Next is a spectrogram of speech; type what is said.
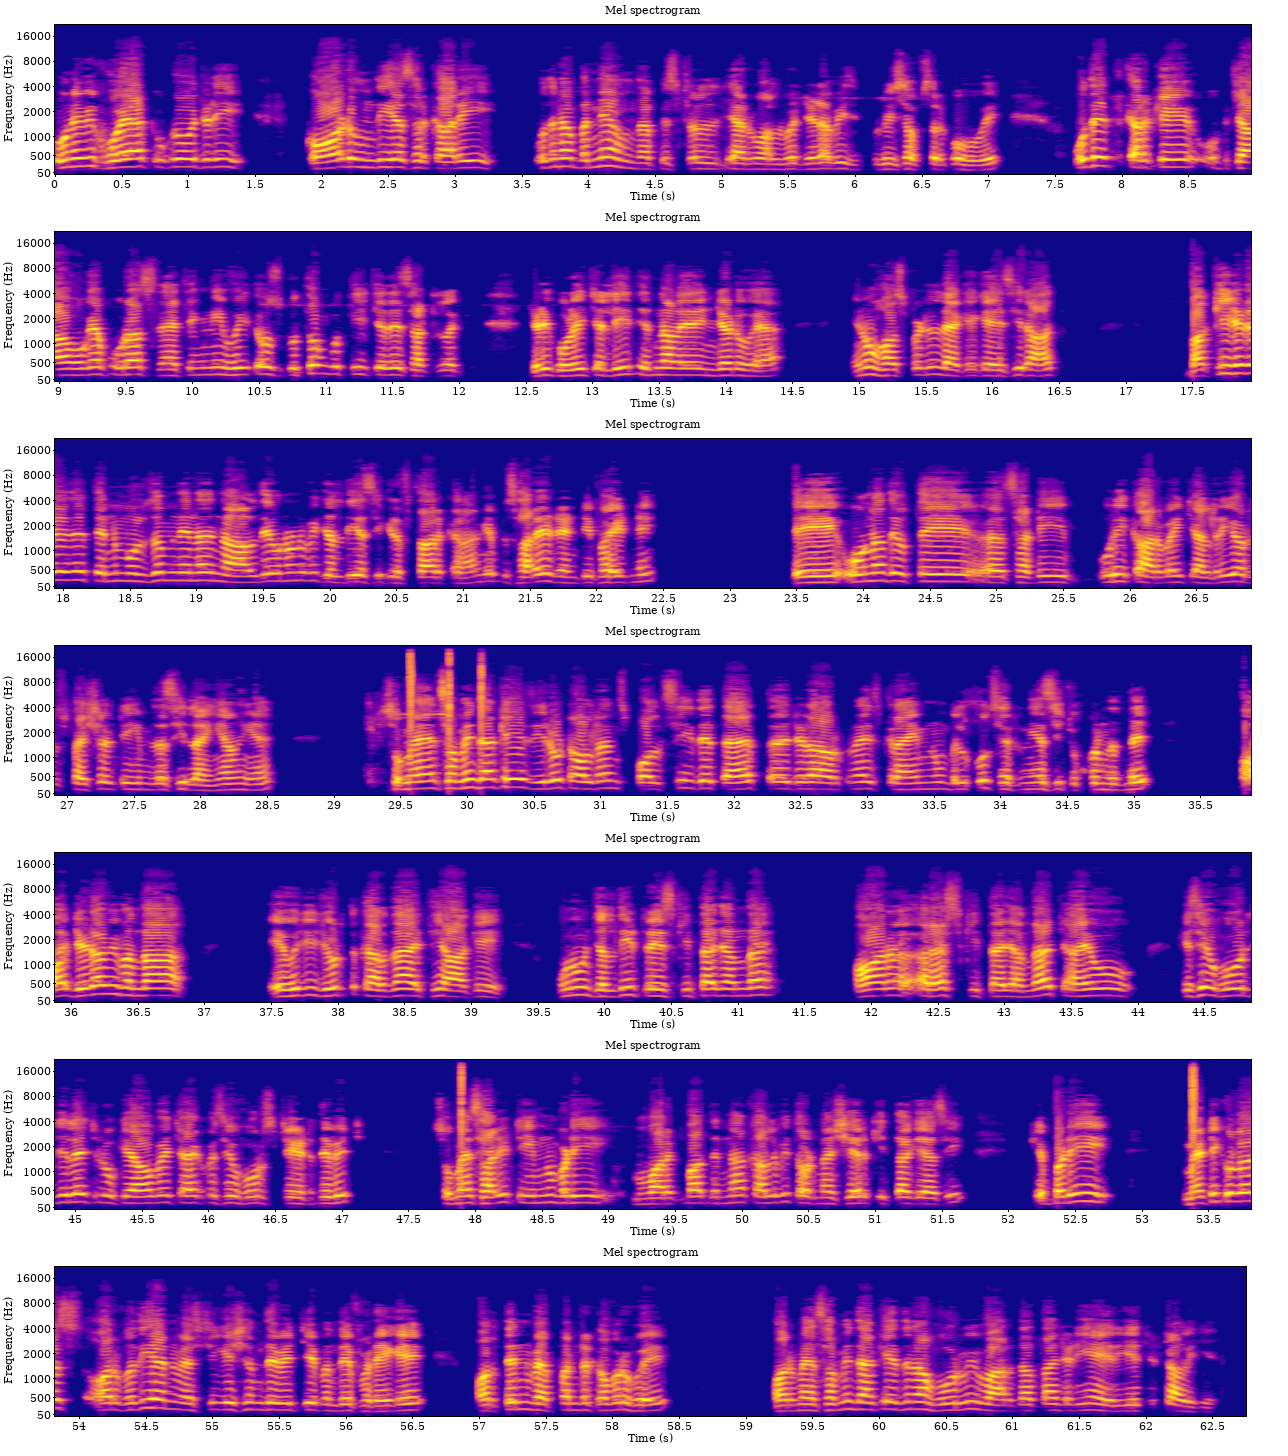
ਉਹਨੇ ਵੀ ਖੋਇਆ ਕਿਉਂਕਿ ਉਹ ਜਿਹੜੀ ਕਾਰਡ ਹੁੰਦੀ ਹੈ ਸਰਕਾਰੀ, ਉਹਦੇ ਨਾਲ ਬੰਨਿਆ ਹੁੰਦਾ ਪਿਸਟਲ ਜਾਂ ਰਿਵਾਲਵਰ ਜਿਹੜਾ ਵੀ ਪੁਲਿਸ ਅਫਸਰ ਕੋ ਹੋਵੇ, ਉਹਦੇ ਕਰਕੇ ਉਹ ਬਚਾਅ ਹੋ ਗਿਆ, ਪੂਰਾ ਸਨੈਚਿੰਗ ਨਹੀਂ ਹੋਈ ਤੇ ਉਸ ਗੁੱਥਮ ਗੁੱਥੀ ਚ ਇਹਦੇ ਸੱਟ ਲੱਗ, ਜਿਹੜੀ ਗੋਲੀ ਚੱਲੀ ਜਿਸ ਨਾਲ ਇਹ ਇੰਜਰਡ ਹੋਇਆ। ਇਹਨੂੰ ਹਸਪੀਟਲ ਲੈ ਕੇ ਗਏ ਸੀ ਰਾਤ। ਬਾਕੀ ਜਿਹੜੇ ਇਹਦੇ ਤਿੰਨ ਮੁਲਜ਼ਮ ਨੇ ਇਹਨਾਂ ਦੇ ਨਾਲ ਦੇ, ਉਹਨਾਂ ਨੂੰ ਵੀ ਜਲਦੀ ਅਸੀਂ ਗ੍ਰਿਫਤਾਰ ਕਰਾਂਗੇ। ਸਾਰੇ ਆਇਡੈਂਟੀਫਾਈਡ ਨੇ। ਤੇ ਉਹਨਾਂ ਦੇ ਉੱਤੇ ਸਾਡੀ ਪੂਰੀ ਕਾਰਵਾਈ ਚੱਲ ਰਹੀ ਹੈ ਔਰ ਸਪੈਸ਼ਲ ਟੀਮਸ ਅਸੀਂ ਲਾਈਆਂ ਹੋਈਆਂ। ਸੋ ਮੈਂ ਸਮਝਦਾ ਕਿ ਜ਼ੀਰੋ ਟੋਲਰੈਂਸ ਪਾਲਿਸੀ ਦੇ ਤਹਿਤ ਜਿਹੜਾ ਆਰਗੇਨਾਈਜ਼ ਕ੍ਰਾਈਮ ਨੂੰ ਬਿਲਕੁਲ ਸਿਰ ਨਹੀਂ ਅਸੀਂ ਚੁੱਕਣ ਦਿੰਦੇ। ਔਰ ਜਿਹੜਾ ਵੀ ਬੰਦਾ ਇਹੋ ਜੀ ਜੁਰਤ ਕਰਦਾ ਇੱਥੇ ਆ ਕੇ, ਉਹਨੂੰ ਜਲਦੀ ਟ੍ਰੇਸ ਕੀਤਾ ਜਾਂਦਾ ਔਰ ਅਰੈਸਟ ਕੀਤਾ ਜਾਂਦਾ ਚਾਹੇ ਉਹ ਕਿਸੇ ਹੋਰ ਜ਼ਿਲ੍ਹੇ 'ਚ ਲੁਕਿਆ ਹੋਵੇ, ਚਾਹੇ ਕਿਸੇ ਹੋਰ ਸਟੇਟ ਦੇ ਵਿੱਚ। ਸੋ ਮੈਂ ਸਾਰੀ ਟੀਮ ਨੂੰ ਬੜੀ ਮੁਬਾਰਕਬਾਦ ਦਿੰਦਾ। ਕੱਲ ਵੀ ਤੁਹਾਡੇ ਨਾਲ ਸ਼ੇਅਰ ਕੀਤਾ ਗਿਆ ਸੀ ਕਿ ਬੜੀ ਮੈਟੀਕੂਲਸ ਔਰ ਵਧੀਆ ਇਨਵੈਸਟੀਗੇਸ਼ਨ ਦੇ ਵਿੱਚ ਇਹ ਬੰਦੇ ਫੜੇ ਗਏ ਔਰ ਤਿੰਨ ਵੈਪਨ ਰਿਕਵਰ ਹੋਏ। ਔਰ ਮੈਂ ਸਮਝਦਾ ਕਿ ਇਹਦੇ ਨਾਲ ਹੋਰ ਵੀ ਵਾਰਦਾਤਾਂ ਜਿਹੜੀਆਂ ਏਰੀਏ 'ਚ ਟਲ ਗਈਆਂ।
